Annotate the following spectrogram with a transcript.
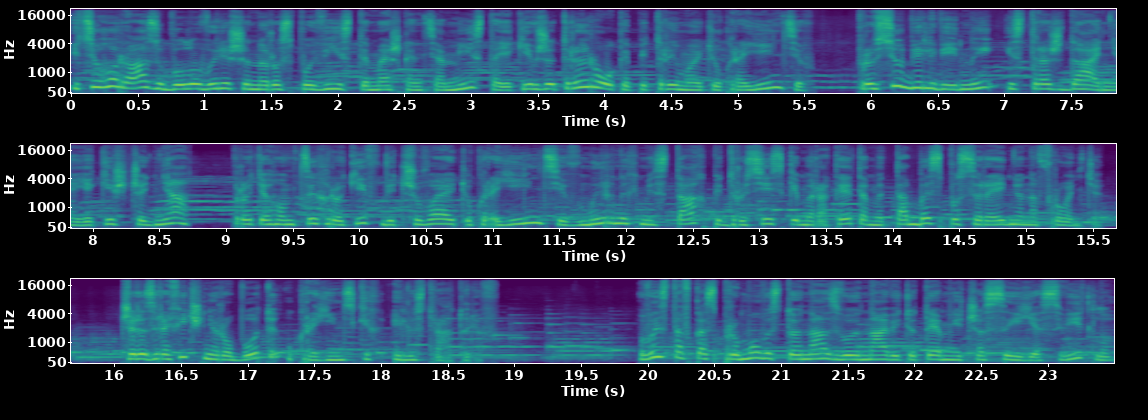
І цього разу було вирішено розповісти мешканцям міста, які вже три роки підтримують українців, про всю біль війни і страждання, які щодня протягом цих років відчувають українці в мирних містах під російськими ракетами та безпосередньо на фронті через графічні роботи українських ілюстраторів. Виставка з промовистою назвою Навіть у темні часи є світло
